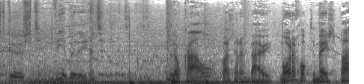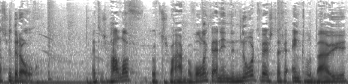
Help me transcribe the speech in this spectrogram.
Westkust, weerbericht. Lokaal was er een bui. Morgen op de meeste plaatsen droog. Het is half tot zwaar bewolkt en in de noordwesten enkele buien...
